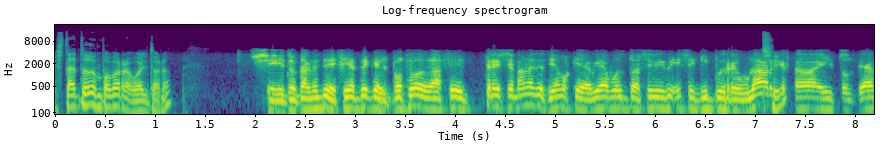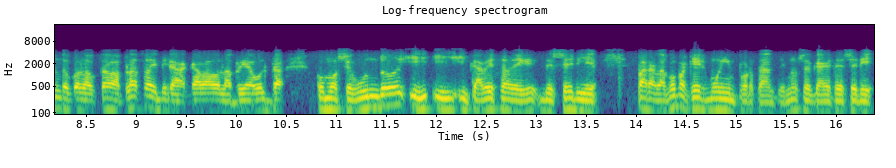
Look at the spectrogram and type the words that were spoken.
Está todo un poco revuelto, ¿no? Sí, totalmente. Fíjate que el Pozo hace tres semanas decíamos que había vuelto a ser ese equipo irregular, sí. que estaba ahí tonteando con la octava plaza y mira, ha acabado la primera vuelta como segundo y, y, y cabeza de, de, serie para la Copa, que es muy importante, no ser cabeza de serie.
